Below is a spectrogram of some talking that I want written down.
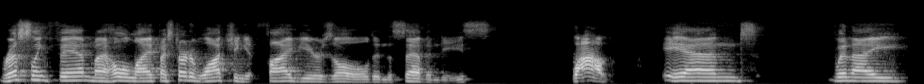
wrestling fan my whole life. I started watching at five years old in the 70s. Wow. And when I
